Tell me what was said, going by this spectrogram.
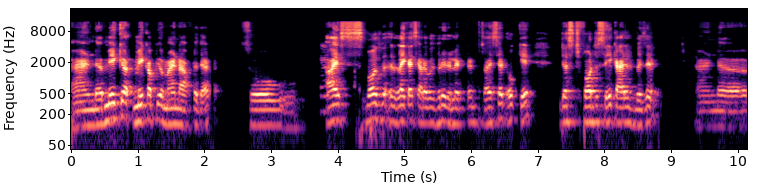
and uh, make your make up your mind after that. So I was like I said, I was very reluctant. So I said, okay, just for the sake, I'll visit. And uh,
